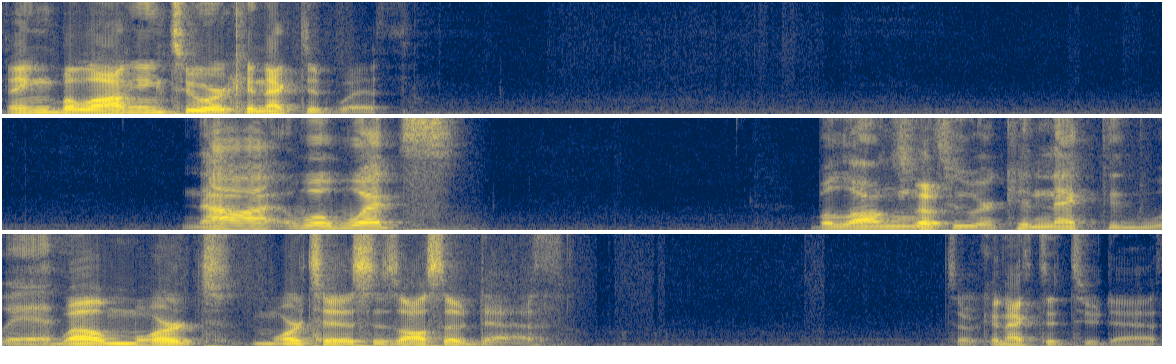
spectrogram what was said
Thing belonging to or connected with. Now, I, well, what's belonging So- to or connected with? Well, mort mortis is also death. So connected to death.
